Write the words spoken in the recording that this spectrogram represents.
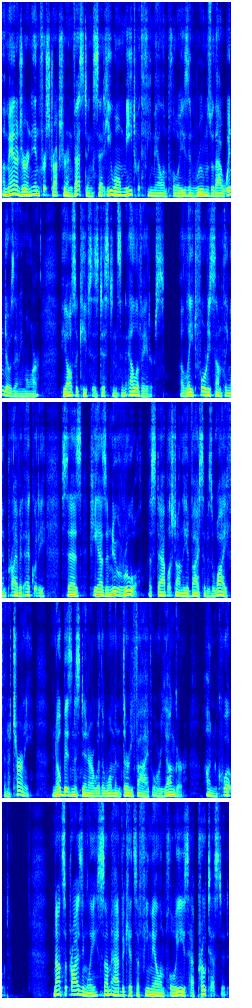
A manager in infrastructure investing said he won't meet with female employees in rooms without windows anymore. He also keeps his distance in elevators. A late 40 something in private equity says he has a new rule established on the advice of his wife, an attorney no business dinner with a woman 35 or younger. Unquote. Not surprisingly, some advocates of female employees have protested,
